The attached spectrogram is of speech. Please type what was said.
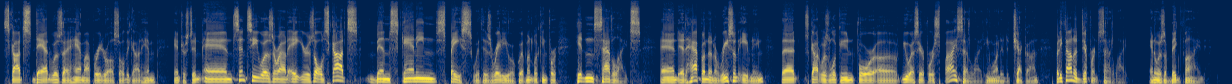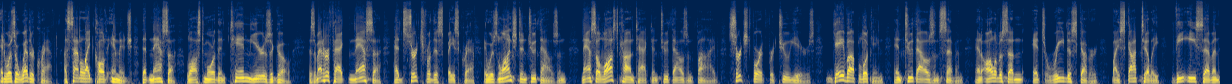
Scott's dad was a ham operator also that got him interested. And since he was around eight years old, Scott's been scanning space with his radio equipment looking for hidden satellites. And it happened on a recent evening that Scott was looking for a U.S. Air Force spy satellite he wanted to check on, but he found a different satellite, and it was a big find. It was a weathercraft, a satellite called Image that NASA lost more than 10 years ago. As a matter of fact, NASA had searched for this spacecraft. It was launched in 2000. NASA lost contact in 2005, searched for it for two years, gave up looking in 2007, and all of a sudden it's rediscovered by Scott Tilley, VE7TIL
